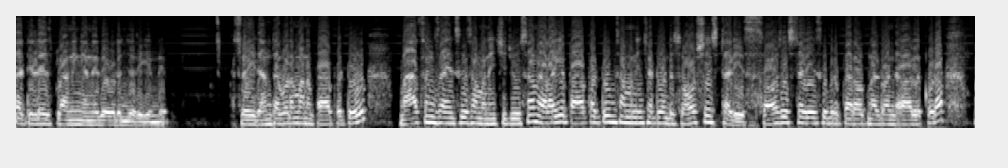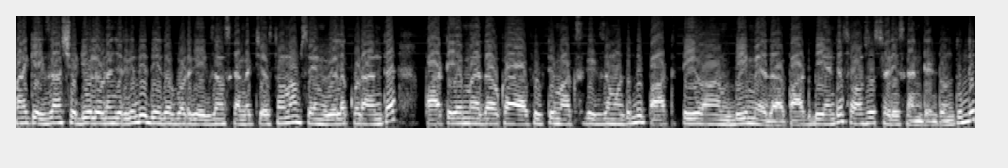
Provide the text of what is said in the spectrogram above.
థర్టీ డేస్ ప్లానింగ్ అనేది ఇవ్వడం జరిగింది. సో ఇదంతా కూడా మనం పేపర్ టూ మ్యాథ్స్ అండ్ సైన్స్కి సంబంధించి చూసాం. అలాగే పేపర్ టూకి సంబంధించినటువంటి సోషల్ స్టడీస్ సోషల్ స్టడీస్కి ప్రిపేర్ అవుతున్నటువంటి వాళ్ళకి కూడా మనకి ఎగ్జామ్ షెడ్యూల్ ఇవ్వడం జరిగింది. దీంతో పాటు ఎగ్జామ్స్ కండక్ట్ చేస్తున్నాం సేమ్ వీళ్ళకి కూడా అంతే పార్ట్ ఏ మీద ఒక ఫిఫ్టీ మార్క్స్కి ఎగ్జామ్ ఉంటుంది. పార్ట్ టీ బి మీద పార్ట్ బి అంటే సోషల్ స్టడీస్ కంటెంట్ ఉంటుంది.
